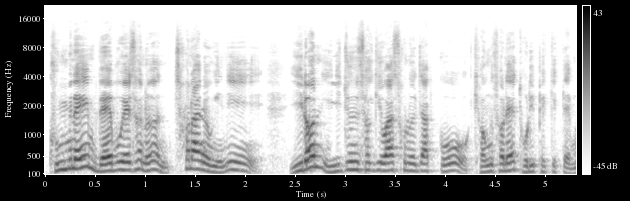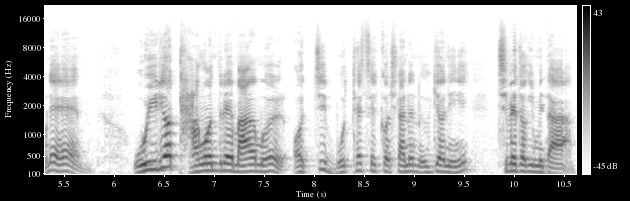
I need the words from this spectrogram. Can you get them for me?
국민의힘 내부에서는 천하용인이 이런 이준석이와 손을 잡고 경선에 돌입했기 때문에 오히려 당원들의 마음을 얻지 못했을 것이라는 의견이 지배적입니다.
